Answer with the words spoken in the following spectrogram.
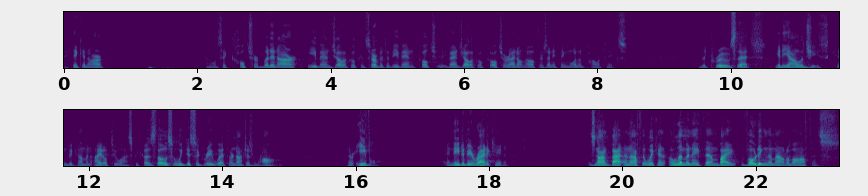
I think in our, I don't want to say culture, but in our evangelical, conservative evangelical culture, I don't know if there's anything more than politics that proves that ideologies can become an idol to us because those who we disagree with are not just wrong, they're evil and need to be eradicated. It's not bad enough that we can eliminate them by voting them out of office,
